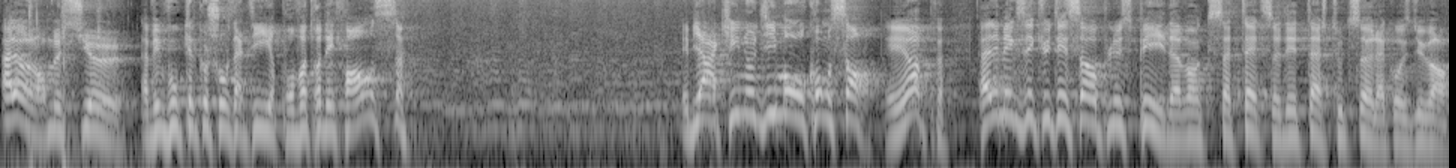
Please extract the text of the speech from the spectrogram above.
Alors, monsieur, avez-vous quelque chose à dire pour votre défense? Eh bien, qui nous dit mot consent? Et hop, allez m'exécuter ça au plus speed avant que sa tête se détache toute seule à cause du vent.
